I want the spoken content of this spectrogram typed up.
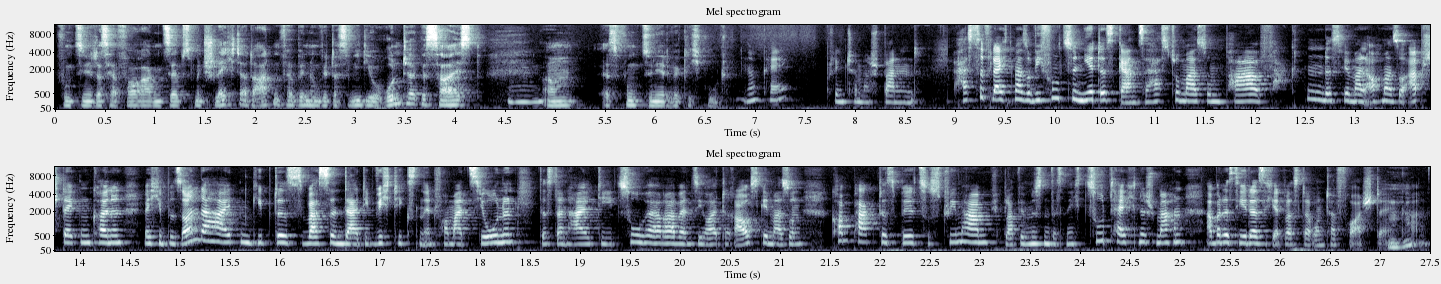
funktioniert das hervorragend. Selbst mit schlechter Datenverbindung wird das Video runtergesized. Mhm. Ähm, es funktioniert wirklich gut. Okay, klingt schon mal spannend. Hast du vielleicht mal so, wie funktioniert das Ganze? Hast du mal so ein paar Fakten, dass wir mal auch mal so abstecken können? Welche Besonderheiten gibt es? Was sind da die wichtigsten Informationen, dass dann halt die Zuhörer, wenn sie heute rausgehen, mal so ein kompaktes Bild zu Stream haben? Ich glaube, wir müssen das nicht zu technisch machen, aber dass jeder sich etwas darunter vorstellen mhm. kann.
